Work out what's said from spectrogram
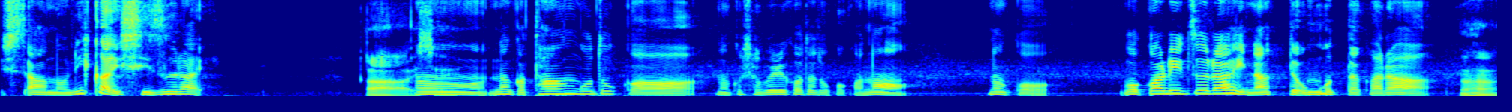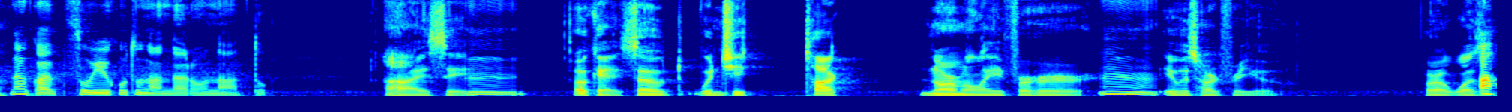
しあの理解しづらい、Ah, I う see. ん、なんか単語とかなんか喋り方とかかななんか分かりづらいなって思ったから Uh huh. なんかそういうことなんだろうなと、Ah, I see. うん、Okay, so when she talked normally for her, うん、it was hard for you? あ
